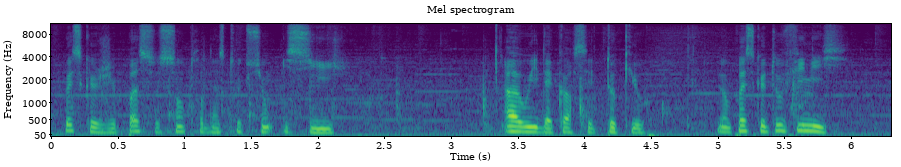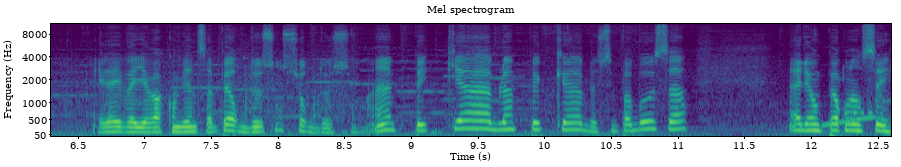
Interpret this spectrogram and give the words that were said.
Pourquoi est-ce que j'ai pas ce centre d'instruction? Ici Ah oui, d'accord, c'est Tokyo. Ils ont presque tout fini. Et là, il va y avoir combien de sapeurs? 200 sur 200. Impeccable, impeccable. C'est pas beau, ça? Allez, on peut relancer.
